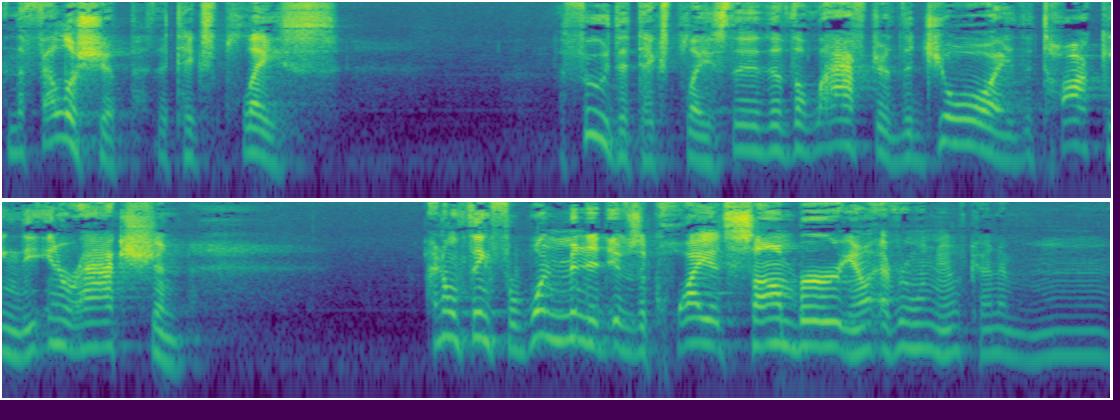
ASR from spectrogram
And the fellowship that takes place, the food that takes place, the, the, the laughter, the joy, the talking, the interaction. I don't think for one minute it was a quiet, somber, you know, everyone you know, kind of mm,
